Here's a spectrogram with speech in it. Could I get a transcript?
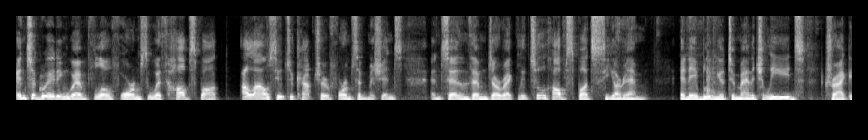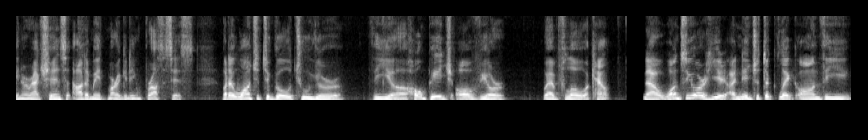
Integrating Webflow forms with HubSpot allows you to capture form submissions and send them directly to HubSpot CRM, enabling you to manage leads, track interactions, and automate marketing processes. But I want you to go to your the uh, homepage of your Webflow account. Now, once you are here, I need you to click on the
